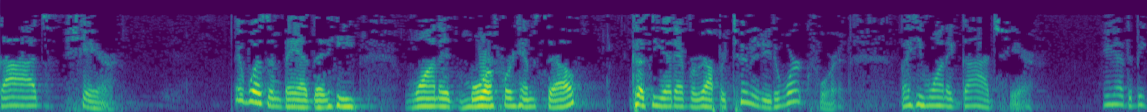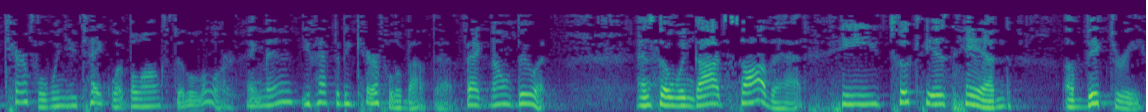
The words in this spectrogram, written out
God's share. It wasn't bad that he wanted more for himself because he had every opportunity to work for it. But he wanted God's share. You have to be careful when you take what belongs to the Lord. Amen? You have to be careful about that. In fact, don't do it. And so when God saw that, he took his hand of victory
